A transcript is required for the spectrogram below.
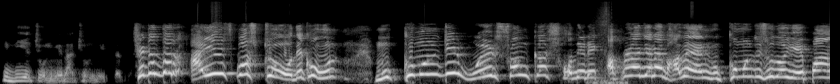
কি দিয়ে চলবে, না চলবে ইত্যাদি। সেটা তার আই স্পষ্ট। দেখুন, মুখ্যমন্ত্রীর বইয়ের সংখ্যা সদেরেক আপনারা যারা ভাবেন, মুখ্যমন্ত্রী শুধু এপাং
